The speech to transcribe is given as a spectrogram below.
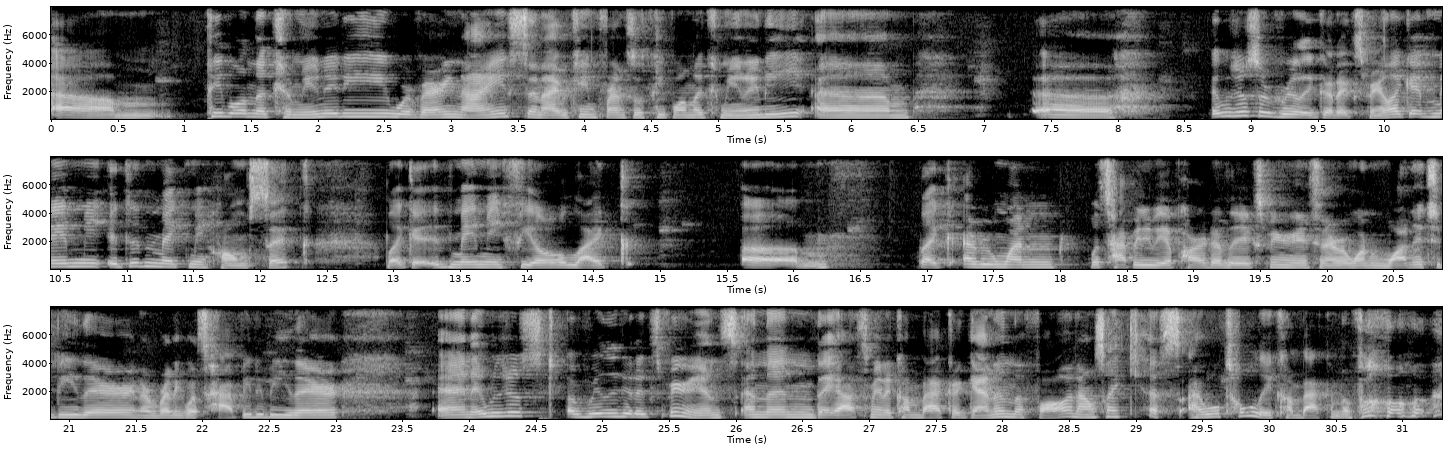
Um, people in the community were very nice, and I became friends with people in the community. Um, uh, it was just a really good experience. Like it made me, it didn't make me homesick. Like it, made me feel like, um, like everyone was happy to be a part of the experience, and everyone wanted to be there, and everybody was happy to be there. And it was just a really good experience. And then they asked me to come back again in the fall, and I was like, yes, I will totally come back in the fall.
